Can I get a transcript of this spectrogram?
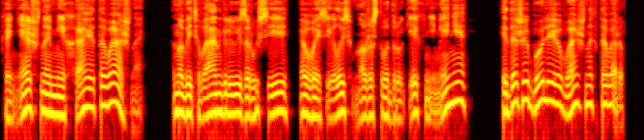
Конечно, меха – это важно, но ведь в Англию из Руси ввозилось множество других не менее и даже более важных товаров.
